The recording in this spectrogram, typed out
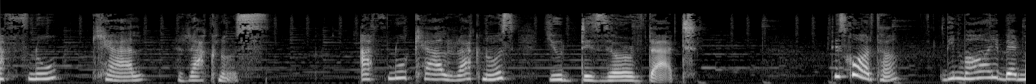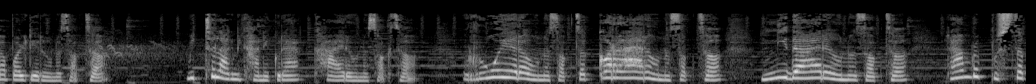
आफ्नो ख्याल राख्नुहोस्। आफ्नो ख्याल राख्नुहोस् यु डिजर्भ द्याट त्यसको अर्थ दिनभरि बेडमा पल्टिएर हुन सक्छ मिठो लाग्ने खानेकुरा खाएर हुन सक्छ रोएर हुन सक्छ कराएर हुन सक्छ निदाएर हुन सक्छ राम्रो पुस्तक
